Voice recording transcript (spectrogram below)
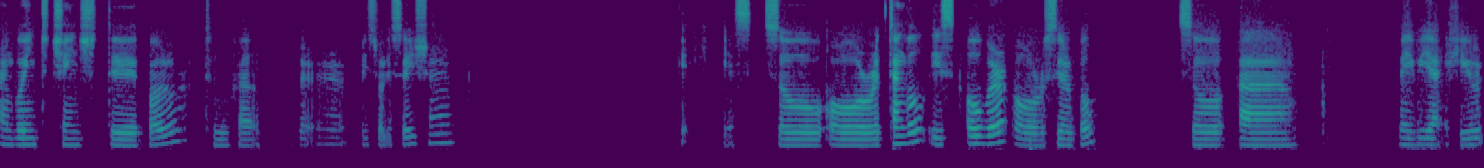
I'm going to change the color to have the visualization. Okay, yes. So our rectangle is over our circle. So uh, maybe uh, here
